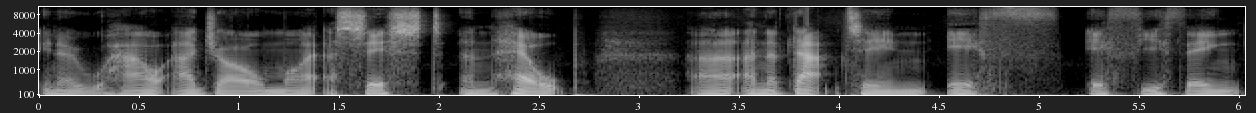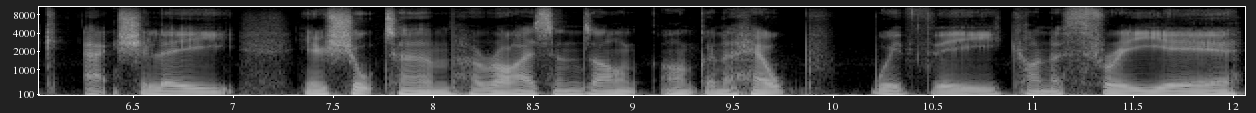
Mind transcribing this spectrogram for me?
you know how agile might assist and help uh, and adapting if if you think actually you know short-term horizons aren't aren't going to help with the kind of three-year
